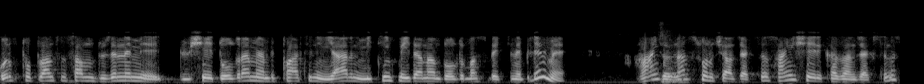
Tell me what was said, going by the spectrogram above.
grup toplantı salonu düzenleme şey dolduramayan bir partinin yarın miting meydanından doldurması beklenebilir mi? Hangi Tabii. nasıl sonuç alacaksınız? Hangi şehri kazanacaksınız?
